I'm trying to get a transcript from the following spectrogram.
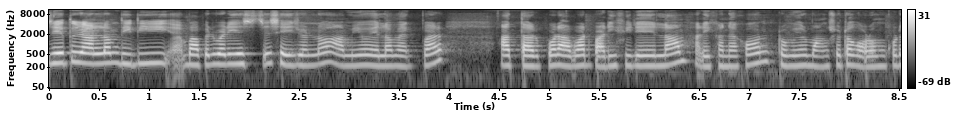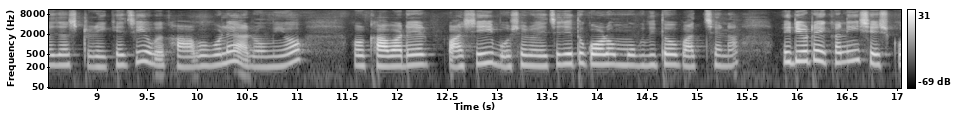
যেহেতু জানলাম দিদি বাপের বাড়ি এসেছে, সেই জন্য আমিও এলাম একবার। আর তারপর আবার বাড়ি ফিরে এলাম। আর এখানে এখন রোমিওর মাংসটা গরম করে জাস্ট রেখেছি, ওকে খাওয়াবো বলে। আর রোমিও ওর খাবারের পাশেই বসে রয়েছে, যেহেতু গরম মুখ দিতেও পারছে না। ভিডিওটা এখানেই শেষ কর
